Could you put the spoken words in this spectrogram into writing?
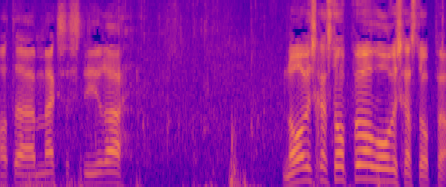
Sånn at er Max styrer når vi skal stoppe og hvor vi skal stoppe.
